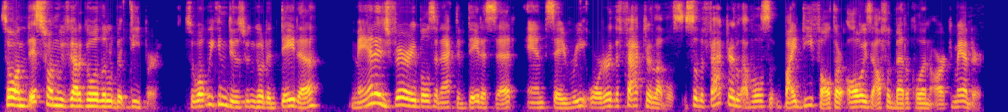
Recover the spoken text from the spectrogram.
So on this one, we've got to go a little bit deeper. So what we can do is we can go to Data, manage variables in active data set and say reorder the factor levels. So the factor levels by default are always alphabetical in R Commander.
